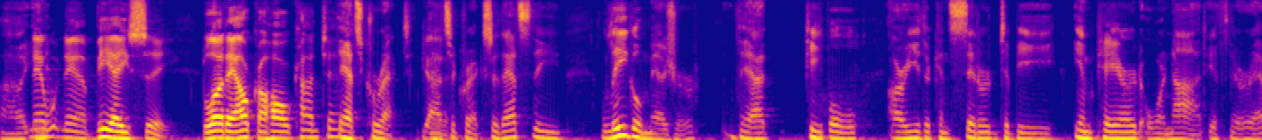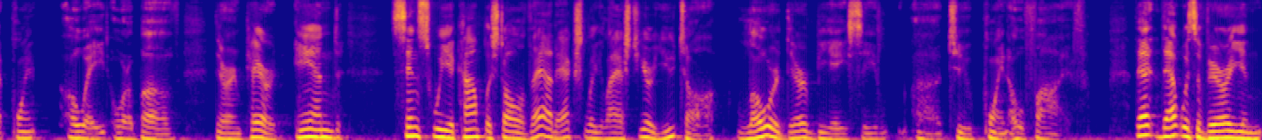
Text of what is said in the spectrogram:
Uh, now, now, BAC, blood alcohol content? That's correct. Got that's correct. So that's the legal measure that people are either considered to be impaired or not. If they're at 0.08 or above, they're impaired. And since we accomplished all of that, actually last year, Utah lowered their BAC uh, to 0.05. That, that was a very in,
